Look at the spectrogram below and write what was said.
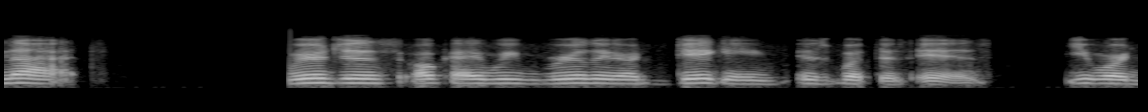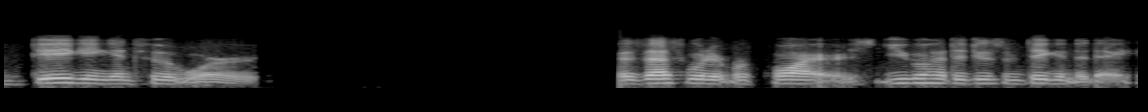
Not. We're just, okay, we really are digging, is what this is. You are digging into the Word. Because that's what it requires. You're going to have to do some digging today.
